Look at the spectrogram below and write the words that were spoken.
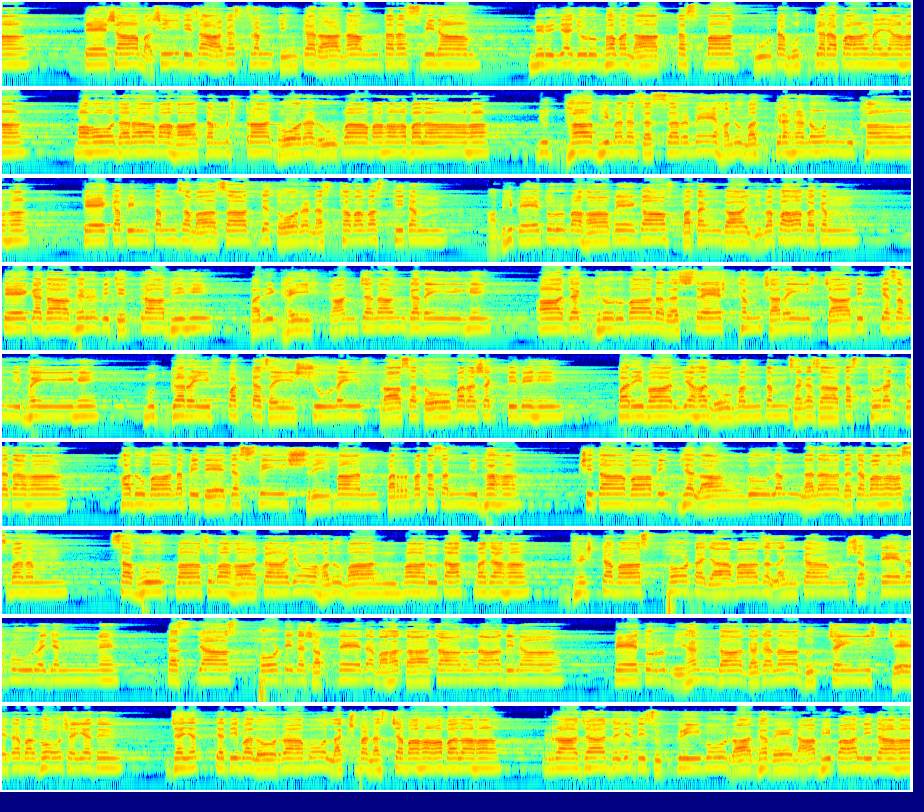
तेषामशीतिसाहस्रं किङ्कराणां तरस्विनां निर्ययुर्भवनात्तस्मात् कूटमुद्गरपाणयः। महोदरा महादंष्ट्रा घोररूपा महाबलाः। युद्धाभिमनसः सर्वे हनुमद्ग्रहणोन्मुखाः। ते कपिं तं समासाद्य तोरणस्थमवस्थितम्। अभिपेतुर्महावेगाः पतङ्गा इव पावकम्। ते गदाभिर्विचित्राभिः परिघैः काञ्चनाङ्गदैः आजघ्नुर्वानरश्रेष्ठं शरैश्चादित्यसन्निभैः मुद्गरैः पट्टसैः शूलैः प्रासतो वरशक्तिभिः परिवार्य हनूमन्तं सहसा तस्थुरग्रतः हनुमानपि तेजस्वी श्रीमान् पर्वतसन्निभः क्षिता वा विध्यलाङ्गूलं ननाद च महास्वनम् स भूत्वा सुमहाकायो हनुमान् मारुतात्मजः धृष्टमास्फोटयामास लङ्कां शब्देन पूरयन् तस्या स्फोटितशब्देन महता चानुनादिना पेतुर्विहङ्गा गगनादुच्चैश्चेदमघोषयत् जयत्यतिबलो रामो लक्ष्मणश्च महाबलः राजा जयति सुग्रीवो राघवेणाभिपालितः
